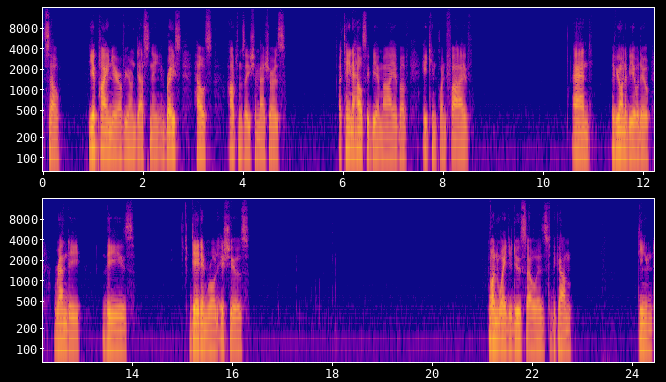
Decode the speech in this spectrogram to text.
So, be a pioneer of your own destiny. Embrace health optimization measures attain a healthy BMI above 18.5. And if you want to be able to remedy these dating world issues, one way to do so is to become deemed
